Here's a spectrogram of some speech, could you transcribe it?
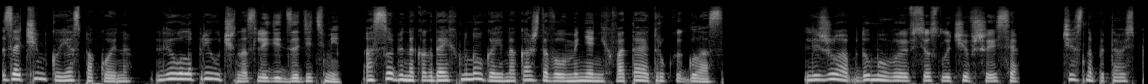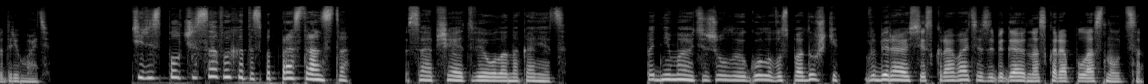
За Чимку я спокойна. Виола приучена следить за детьми, особенно когда их много и на каждого у меня не хватает рук и глаз. Лежу, обдумываю все случившееся, честно пытаюсь подремать. «Через полчаса выход из-под пространства», — сообщает Виола наконец. Поднимаю тяжелую голову с подушки, выбираюсь из кровати, забегаю наскоро полоснуться.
